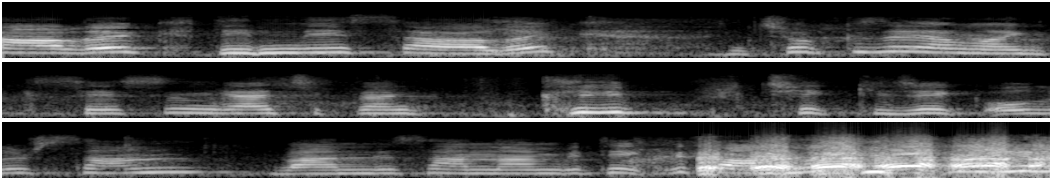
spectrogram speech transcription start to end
sağlık, diline sağlık. Çok güzel ama sesin gerçekten klip çekecek olursan ben de senden bir teklif almak isterim.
